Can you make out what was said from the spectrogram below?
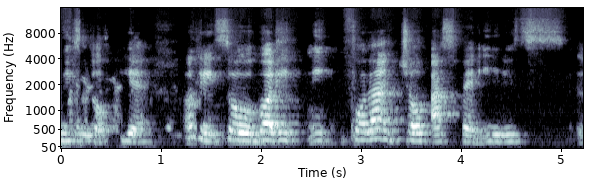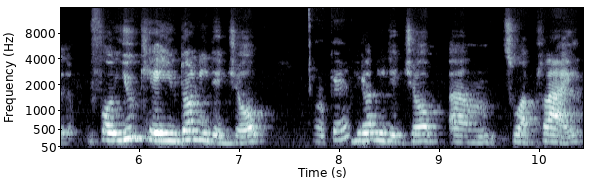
mixed up. Yeah. Okay. So, but it, it, for that job aspect, it is for UK. You don't need a job. Okay. You don't need a job um to apply.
